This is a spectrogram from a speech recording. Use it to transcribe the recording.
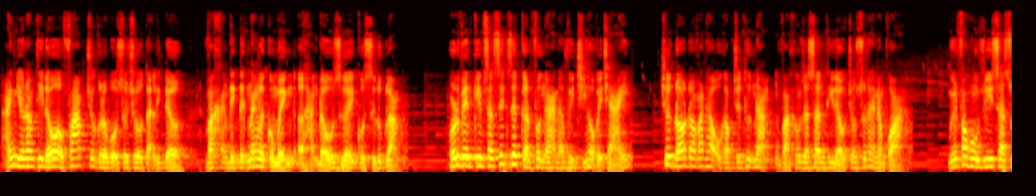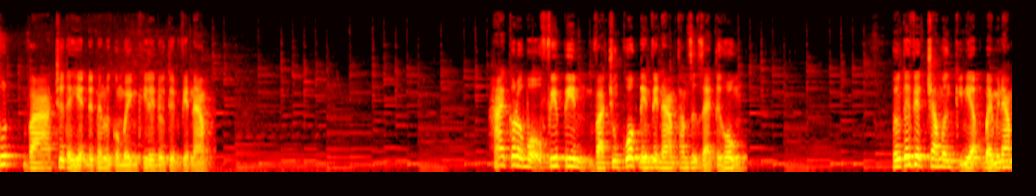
Anh nhiều năm thi đấu ở Pháp cho câu lạc bộ Sochaux tại Ligue 1 và khẳng định được năng lực của mình ở hạng đấu dưới của xứ Lục Lăng. Huấn luyện viên Kim Sang Sik rất cần phương án ở vị trí hậu vệ trái. Trước đó Đoàn Văn Hậu gặp chấn thương nặng và không ra sân thi đấu trong suốt 2 năm qua. Nguyễn Phong Hồng Duy sa sút và chưa thể hiện được năng lực của mình khi lên đội tuyển Việt Nam. Hai câu lạc bộ Philippines và Trung Quốc đến Việt Nam tham dự giải tứ hùng. Hướng tới việc chào mừng kỷ niệm 70 năm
